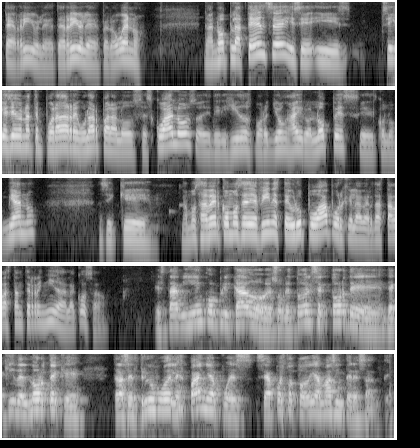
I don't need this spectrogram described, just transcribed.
Terrible, terrible. Pero bueno, ganó Platense y, sigue siendo una temporada regular para los escualos, eh, dirigidos por John Jairo López, el colombiano. Así que vamos a ver cómo se define este grupo A, porque la verdad está bastante reñida la cosa. Está bien complicado, sobre todo el sector de, de aquí del norte, que tras el triunfo de la España, pues se ha puesto todavía más interesante,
